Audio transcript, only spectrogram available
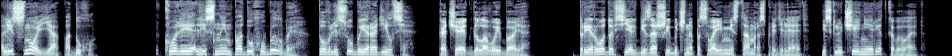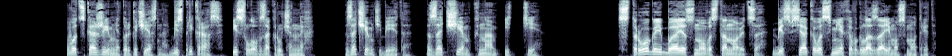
Лесной я по духу. «Коли лесным по духу был бы, то в лесу бы и родился», — качает головой Бая. «Природа всех безошибочно по своим местам распределяет. Исключения редко бывают. Вот скажи мне только честно, без прикрас и слов закрученных, зачем тебе это? Зачем к нам идти?» Строгой Бая снова становится, без всякого смеха в глаза ему смотрит.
